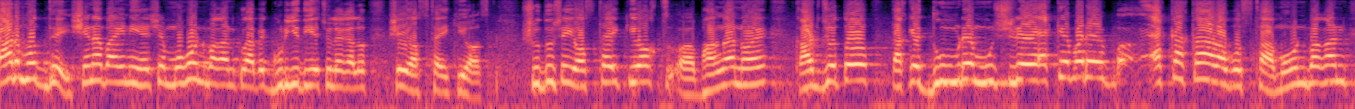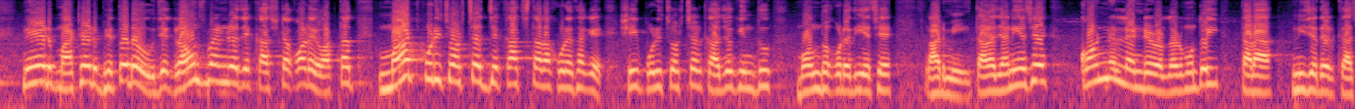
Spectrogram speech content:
তার মধ্যেই সেনাবাহিনী এসে মোহনবাগান ক্লাবে গুড়িয়ে দিয়ে চলে গেল সেই অস্থায়ী কিয়স্ক শুধু সেই অস্থায়ী কিয়স্ক ভাঙা নয়, কার্যত তাকে দুমড়ে মুচড়ে একেবারে একাকার অবস্থা। মোহনবাগানের মাঠের ভেতরেও যে গ্রাউন্ডসম্যানরা যে কাজটা করে, অর্থাৎ মাঠ পরিচর্যার যে কাজ তারা করে থাকে, সেই পরিচর্যার কাজও কিন্তু বন্ধ করে দিয়েছে আর্মি তারা জানিয়েছে কর্নেল ল্যান্ডের অর্ডার মতোই তারা নিজেদের কাজ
